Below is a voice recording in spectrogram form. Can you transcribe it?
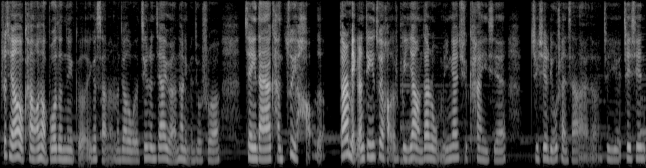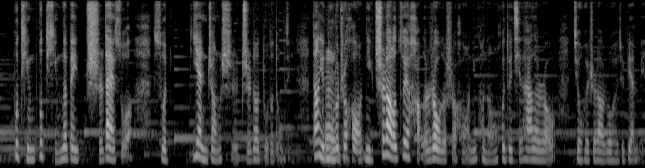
之前我看王小波的那个一个散文嘛，叫做《我的精神家园》，它里面就说建议大家看最好的。当然每个人定义最好的是不一样，但是我们应该去看一些这些流传下来的这些这些。不停不停的被时代所所验证是值得读的东西。当你读了之后，你吃到了最好的肉的时候，你可能会对其他的肉就会知道如何去辨别，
